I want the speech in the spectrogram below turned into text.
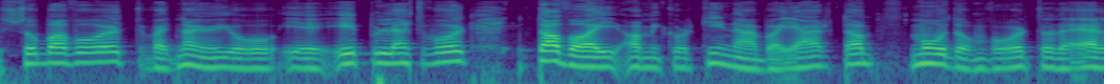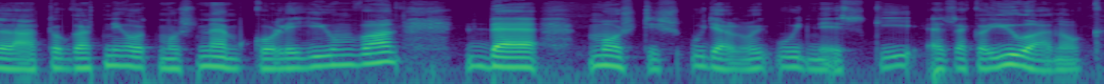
szoba volt, vagy nagyon jó épület volt. Tavaly, amikor Kínába jártam, módon volt oda ellátogatni, ott most nem kollégium van, de most is ugyanúgy úgy néz ki, ezek a yuanok.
